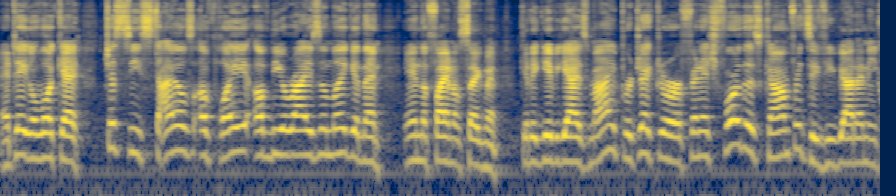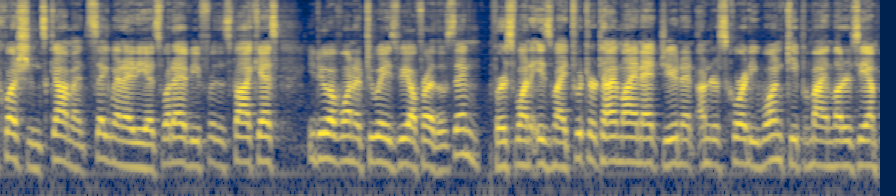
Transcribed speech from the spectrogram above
and take a look at just the styles of play of the Horizon League. And then in the final segment, going to give you guys my projector or finish for this conference. If you've got any questions, comments, segment ideas, what have you for this podcast, you do have one of two ways we fire those in. First one is my Twitter timeline at unit underscore 81. Keep in mind, letters EM.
